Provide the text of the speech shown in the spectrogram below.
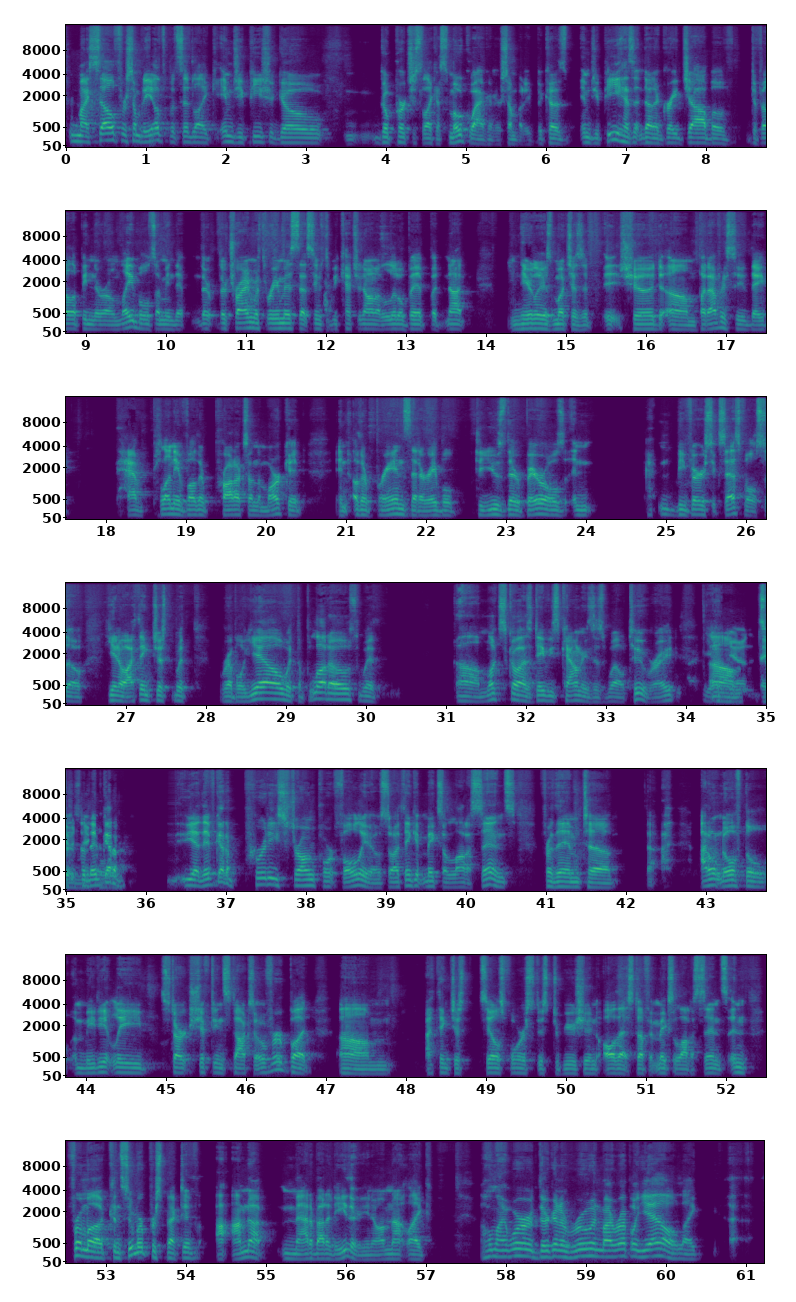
my, myself or somebody else, but said like MGP should go go purchase like a smoke wagon or somebody because MGP hasn't done a great job of developing their own labels. I mean, they- they're they're trying with Remus that seems to be catching on a little bit, but not nearly as much as it, it should. Um, but obviously, they have plenty of other products on the market and other brands that are able to use their barrels and be very successful. So, you know, I think just with Rebel Yell, with the Blood Oath, with um, Luxco has Daviess counties as well, too, right? um, yeah, so, so they've got a yeah, they've got a pretty strong portfolio. So I think it makes a lot of sense for them to. I don't know if they'll immediately start shifting stocks over, but um, I think just Salesforce distribution, all that stuff, it makes a lot of sense. And from a consumer perspective, I, I'm not mad about it either. You know, I'm not like, oh my word, they're gonna ruin my Rebel Yell. Like,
